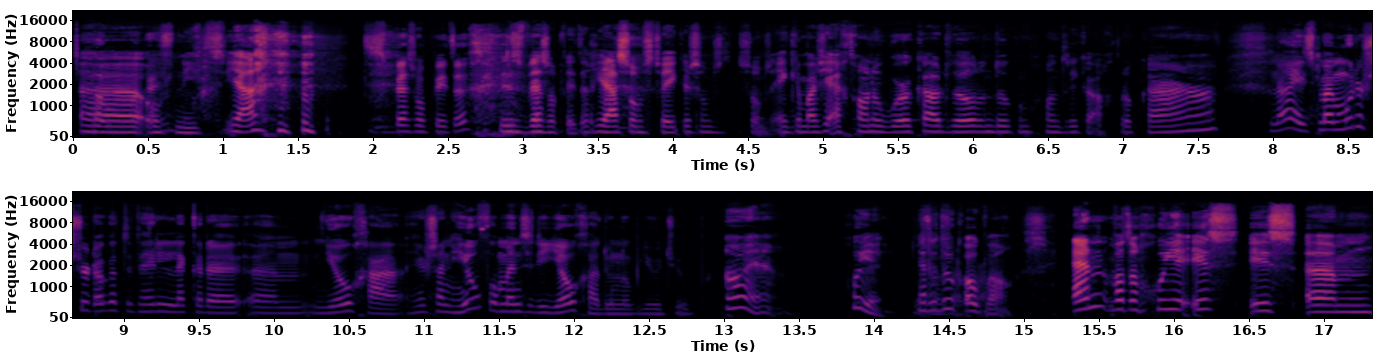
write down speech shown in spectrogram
Eh, Oh, oké. Of niet. Ja, het is best wel pittig. dit is best wel pittig. Ja, soms twee keer, soms, soms één keer. Maar als je echt gewoon een workout wil, dan doe ik hem gewoon drie keer achter elkaar. Nice. Mijn moeder stuurt ook altijd hele lekkere ehm, yoga. Er zijn heel veel mensen die yoga doen op YouTube. Oh ja, goeie. Ja, dat doe ik ook wel. En wat een goeie is, is ehm,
